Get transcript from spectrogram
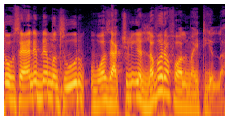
तो Hussain ibn Mansur was actually a lover of ऑल माइटी अल्लाह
